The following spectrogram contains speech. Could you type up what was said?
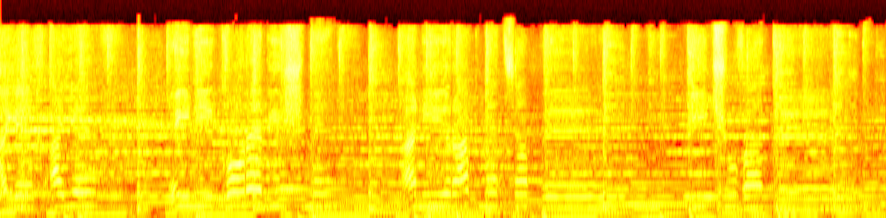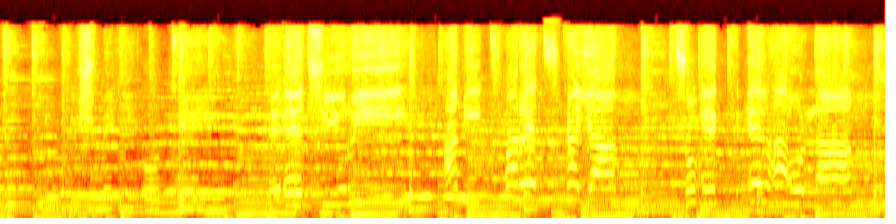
עייך עייך, איני קורא בשמך, אני רק מצפה לתשובתך. אם תשמעי אותי ואת שירי המתפרץ קיים, צועק אל העולם.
